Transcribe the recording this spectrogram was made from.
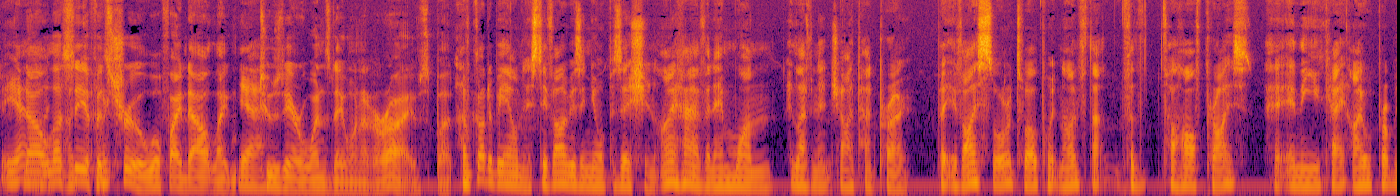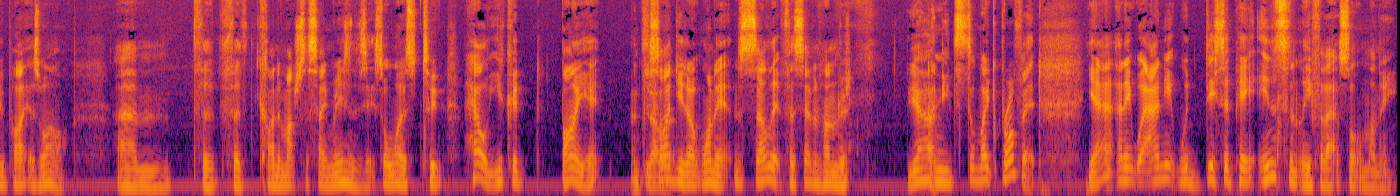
Yeah. now I- let's I- see if it's I- true. We'll find out like Yeah. Tuesday or Wednesday when it arrives. But I've got to be honest. If I was in your position, I have an M1 11-inch iPad Pro. But if I saw a 12.9 for that for for half price in the UK, I would probably buy it as well. Um, for for kind of much the same reasons. It's almost too hell. You could buy it, And decide it. you don't want it, and sell it for seven hundred, yeah, and you'd still make a profit. Yeah, and it and it would disappear instantly for that sort of money.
